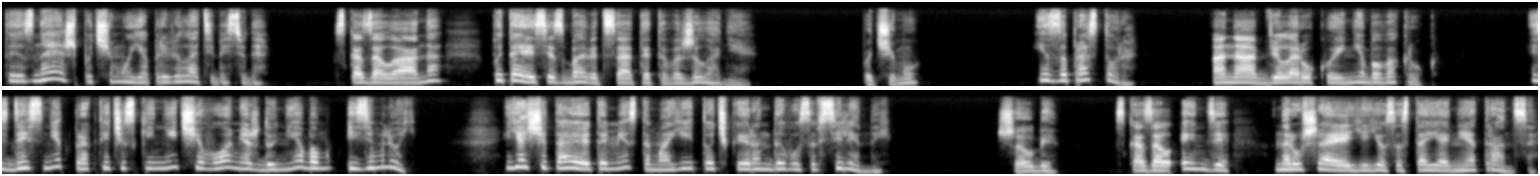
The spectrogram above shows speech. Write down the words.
«Ты знаешь, почему я привела тебя сюда?» — сказала она, пытаясь избавиться от этого желания. «Почему?» «Из-за простора». Она обвела рукой небо вокруг. «Здесь нет практически ничего между небом и землей. Я считаю это место моей точкой рандеву со Вселенной». «Шелби», — сказал Энди, нарушая ее состояние транса.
